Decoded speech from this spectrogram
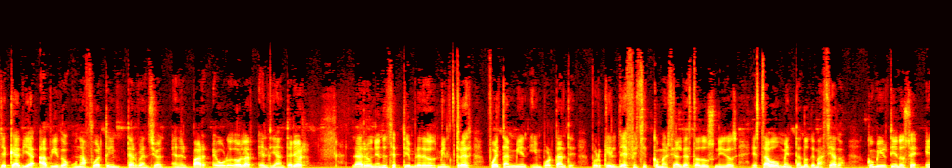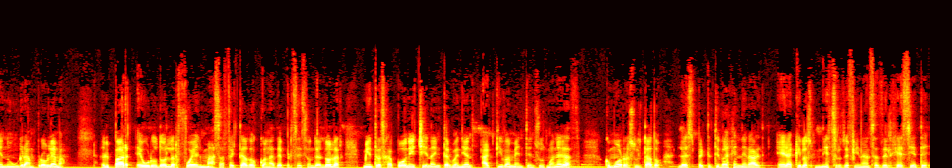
ya que había habido una fuerte intervención en el par euro-dólar el día anterior. La reunión de septiembre de 2003 fue también importante porque el déficit comercial de Estados Unidos estaba aumentando demasiado, convirtiéndose en un gran problema. El par euro-dólar fue el más afectado con la depreciación del dólar, mientras Japón y China intervenían activamente en sus monedas. Como resultado, la expectativa general era que los ministros de finanzas del G7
